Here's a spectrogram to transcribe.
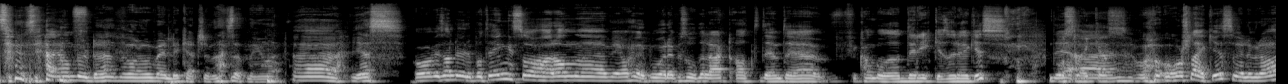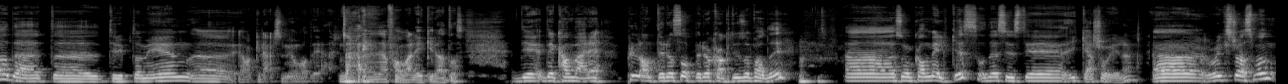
syns jeg han burde. Det var noe veldig catchy med den setningen der. Uh, yes. Og hvis han lurer på ting, så har han eh, ved å høre på vår episode lært at DMT kan både drikkes og røykes. Det Og sleikes. Er, og, og sleikes, veldig bra. Det er et uh, tryptamin uh, Jeg har ikke lært så mye om hva det er. Nei. Det er faen meg like greit, altså. Det, det kan være planter og sopper og kaktus og padder uh, som kan melkes, og det syns de ikke er så ille. Rick Strassman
